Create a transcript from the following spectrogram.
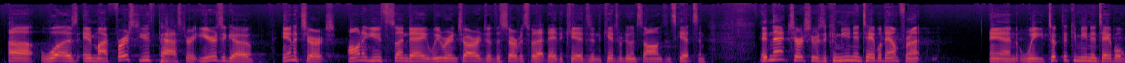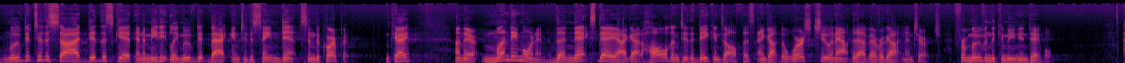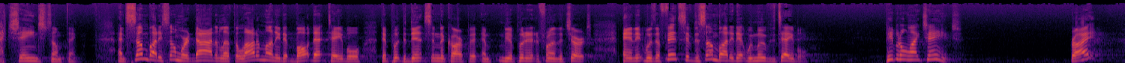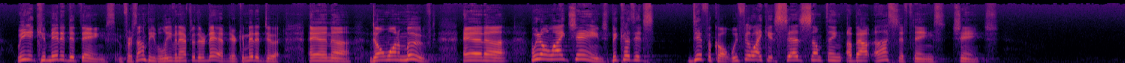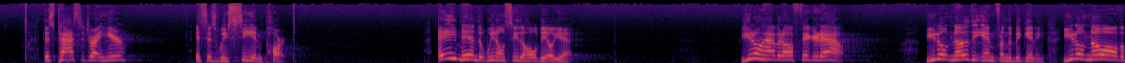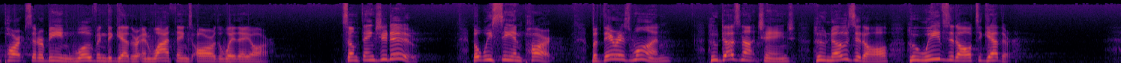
Uh, was in my first youth pastorate years ago in a church on a youth Sunday. We were in charge of the service for that day, the kids, and the kids were doing songs and skits. And in that church, there was a communion table down front. And we took the communion table, moved it to the side, did the skit, and immediately moved it back into the same dents in the carpet. Okay? I'm there. Monday morning, the next day, I got hauled into the deacon's office and got the worst chewing out that I've ever gotten in church for moving the communion table. I changed something. And somebody somewhere died and left a lot of money that bought that table, that put the dents in the carpet and you know, put it at the front of the church. And it was offensive to somebody that we moved the table. People don't like change, right? We get committed to things. And for some people, even after they're dead, they're committed to it and uh, don't want to move. And uh, we don't like change because it's difficult. We feel like it says something about us if things change. This passage right here, it says we see in part. Amen that we don't see the whole deal yet. You don't have it all figured out. You don't know the end from the beginning. You don't know all the parts that are being woven together and why things are the way they are. Some things you do, but we see in part. But there is one who does not change, who knows it all, who weaves it all together.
